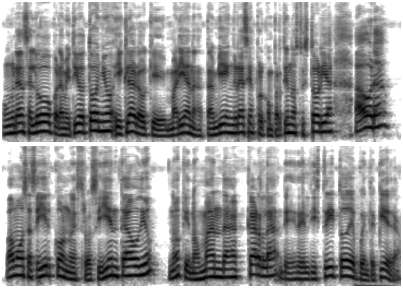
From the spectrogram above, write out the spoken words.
un gran saludo para mi tío Toño y claro que Mariana, también gracias por compartirnos tu historia. Ahora vamos a seguir con nuestro siguiente audio, ¿no? Que nos manda Carla desde el distrito de Puente Piedra.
